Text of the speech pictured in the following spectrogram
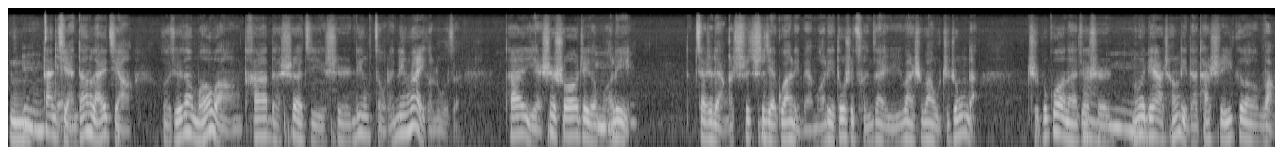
嗯，但简单来讲，我觉得魔网它的设计是另走的另外一个路子，它也是说这个魔力。在这两个世世界观里面，魔力都是存在于万事万物之中的，只不过呢，就是《龙与地下城》里的它是一个网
